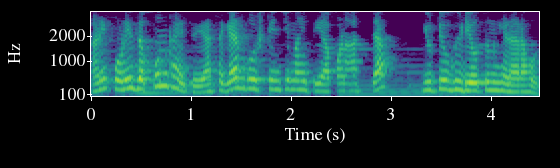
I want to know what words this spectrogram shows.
आणि कोणी जपून खायचे या सगळ्याच गोष्टींची माहिती आपण आजच्या यूट्यूब व्हिडिओतून घेणार आहोत.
